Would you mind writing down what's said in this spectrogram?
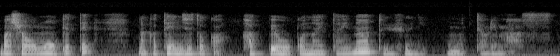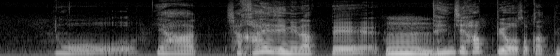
う場所を設けてなんか展示とか発表を行いたいなというふうに思っております。おーいやー社会人になってうん、展示発表とかって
